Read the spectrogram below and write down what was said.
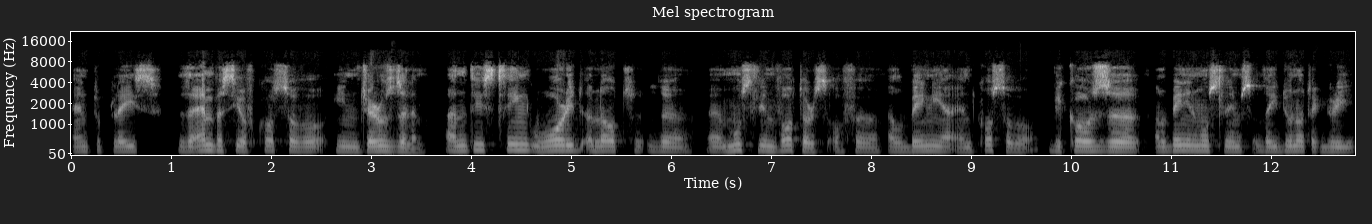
and to place the embassy of Kosovo in Jerusalem. And this thing worried a lot the uh, Muslim voters of uh, Albania and Kosovo because uh, Albanian Muslims they do not agree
